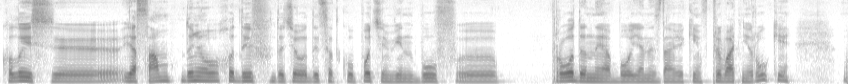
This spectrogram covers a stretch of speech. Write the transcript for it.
Колись е, я сам до нього ходив, до цього дитсадку. Потім він був е, проданий або я не знаю, яким в приватні руки. Е,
